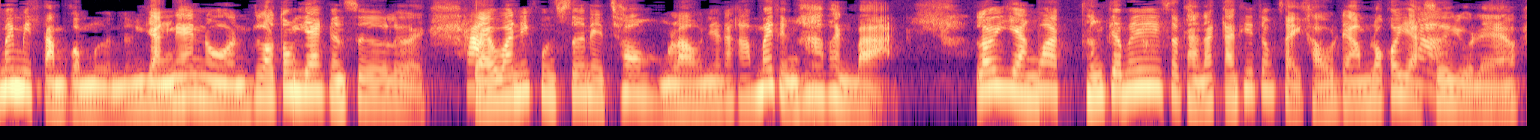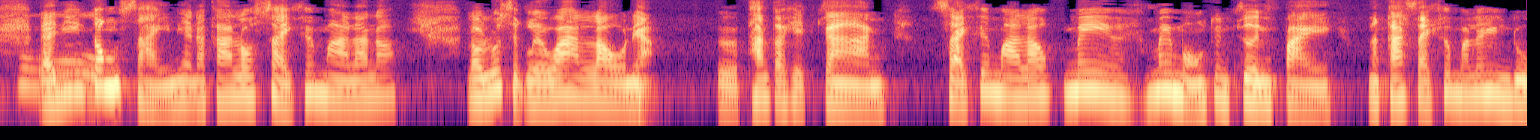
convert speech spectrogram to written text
ไม่มีต่ำกว่าหมื่นหนึ่งอย่างแน่นอน เราต้องแยกกันซื้อเลย ค่ะ แต่วันนี้คุณซื้อในช่องของเราเนี่ยนะคะไม่ถึง 5,000 บาท แล้วยังว่าถึงจะไม่ได้สถานการณ์ที่ต้องใส่ขาวดำเราก็อยากซื้ออยู่แล้ว แต่ยิ่งต้องใส่เนี่ยนะคะ เราใส่ขึ้นมาแล้วเนาะเรารู้สึกเลยว่าเราเนี่ยเอ่อทันต่อเหตุการณ์ ใส่ขึ้นมาแล้วไม่ไม่หมองจนเกินไปนะคะ ใส่ขึ้นมาแล้วยังดู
